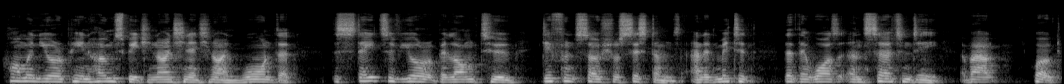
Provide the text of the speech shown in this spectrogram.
Common European Home speech in 1989 warned that the states of Europe belonged to different social systems and admitted that there was uncertainty about, quote,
